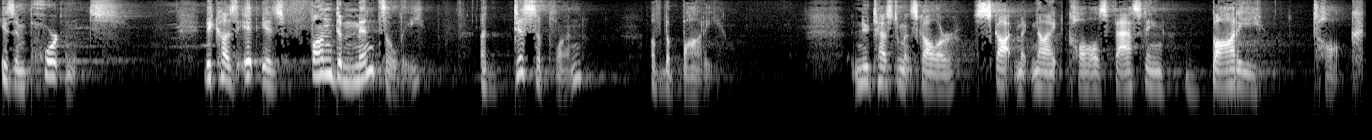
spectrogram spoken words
is important because it is fundamentally a discipline of the body. New Testament scholar Scot McKnight calls fasting body talk.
